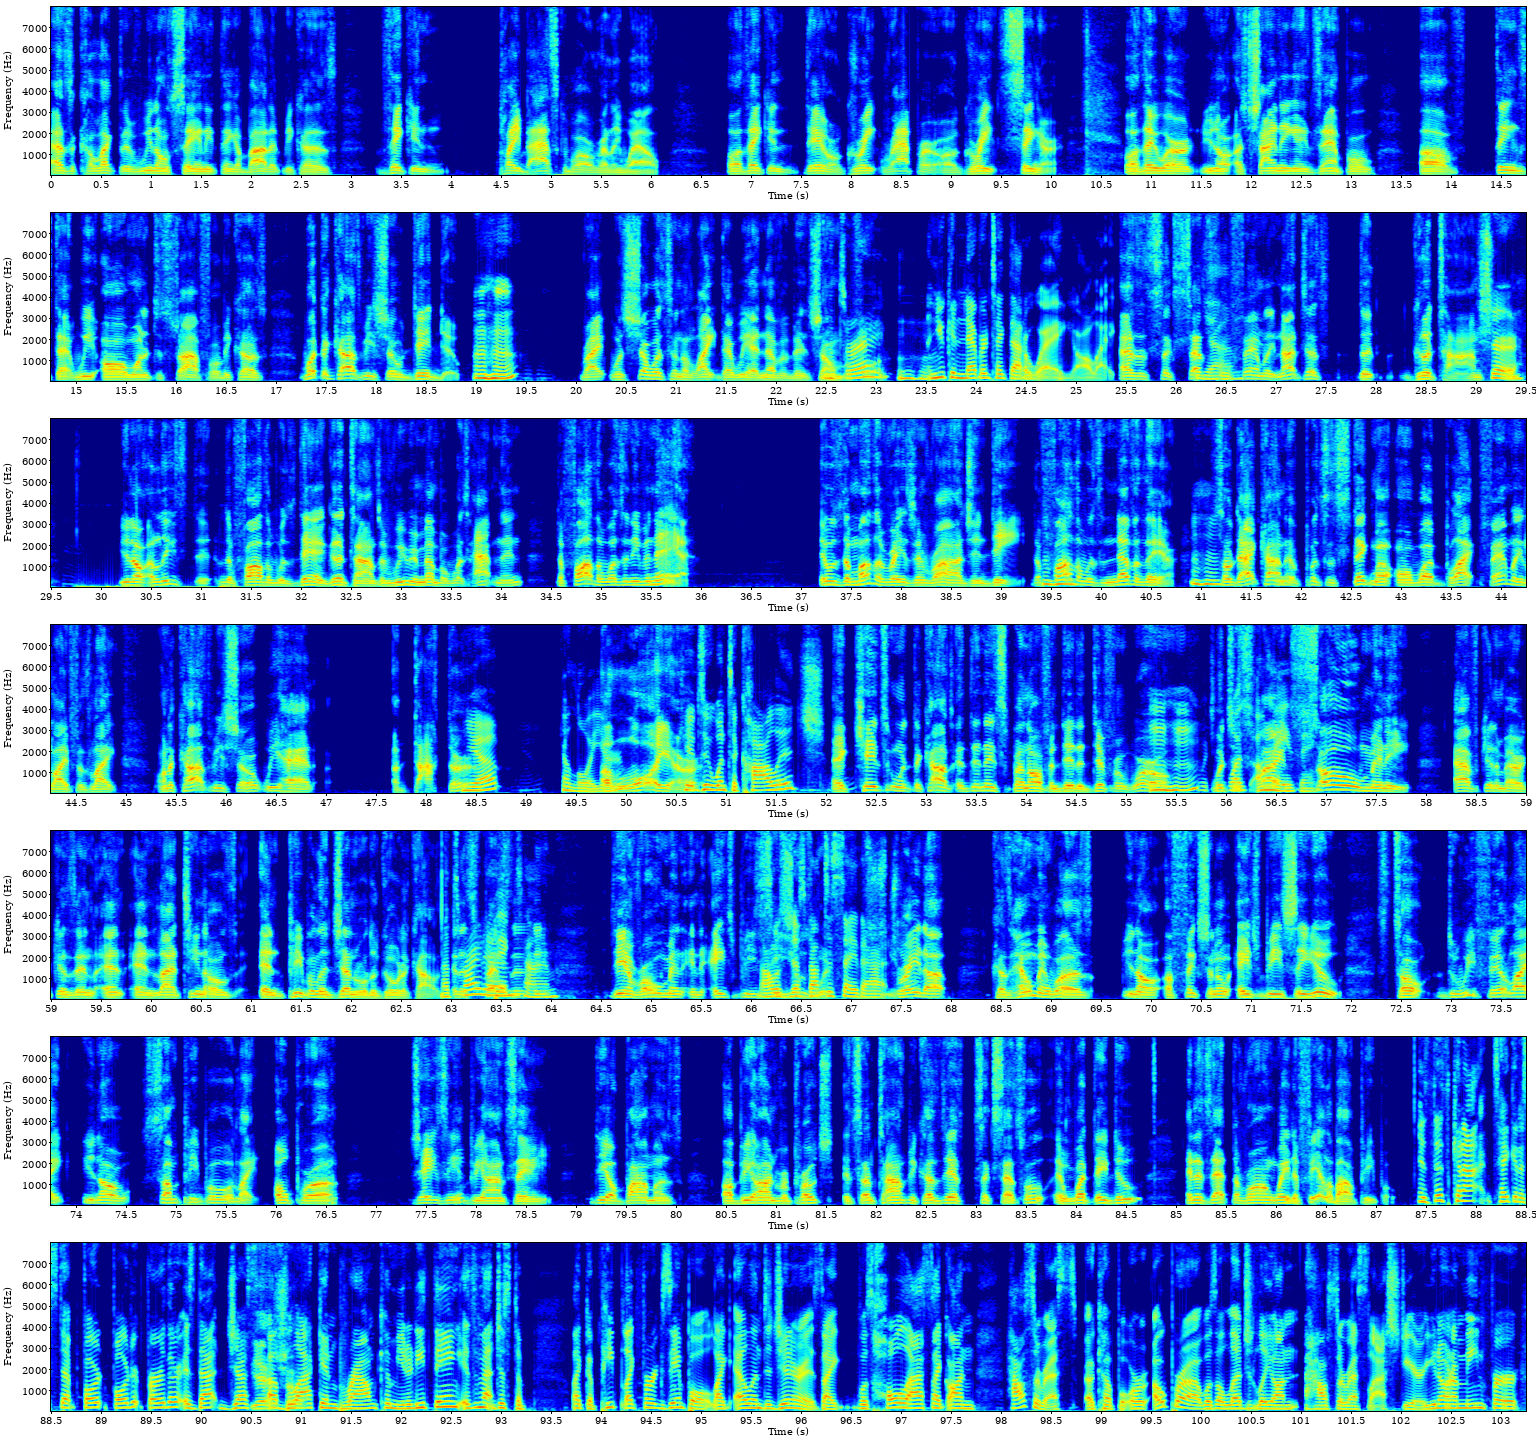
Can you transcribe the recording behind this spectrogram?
as a collective, we don't say anything about it because they can play basketball really well, or they can they're a great rapper or a great singer, or they were you know a shining example of things that we all wanted to strive for because what the Cosby Show did do, mm-hmm. right, was show us in a light that we had never been shown That's before right. And you can never take that away, y'all. Like as a successful Yeah. family, not just the good times. Sure. You know, at least the, the father was there in good times. If we remember what's happening, the father wasn't even there. It was the mother raising Raj and Dee. The father was never there. Mhm. So that kind of puts a stigma on what black family life is like. On the Cosby Show, we had a doctor, Yep. A lawyer. a lawyer, Kids who went to college. and kids who went to college, and then they spun off and did a different world, Mhm. Which which, was inspired amazing. so many African Americans and, and, and Latinos and people in general to go to college. That's and right, Big time. The, enrollment in the HBCUs. I was just about to say that. Straight up, because Hillman was, you know, a fictional HBCU. So do we feel like, you know, some people like Oprah, Jay Z, and Beyonce, the Obamas, are beyond reproach and sometimes because they're successful in what they do? And is that the wrong way to feel about people? Is this? Can I take it a step for, for, further? Is that just Yeah, a sure. black and brown community thing? Isn't that just a like a peep? Like for example, like Ellen DeGeneres, like was whole ass like on house arrest a couple, or Oprah was allegedly on house arrest last year. You know what I mean for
